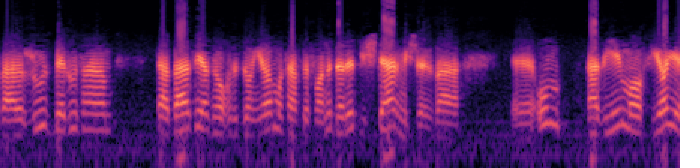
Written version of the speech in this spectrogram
و روز به روز هم در بعضی از نقاط دنیا متاسفانه داره بیشتر میشه و اون قضیه مافیای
